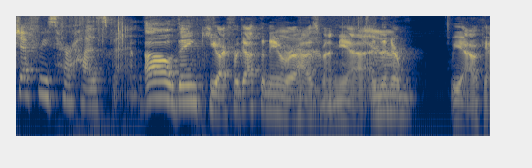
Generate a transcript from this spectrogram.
jeffrey's her husband Oh, thank you. I forgot the name of her husband. Yeah. And then her. Yeah, okay.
